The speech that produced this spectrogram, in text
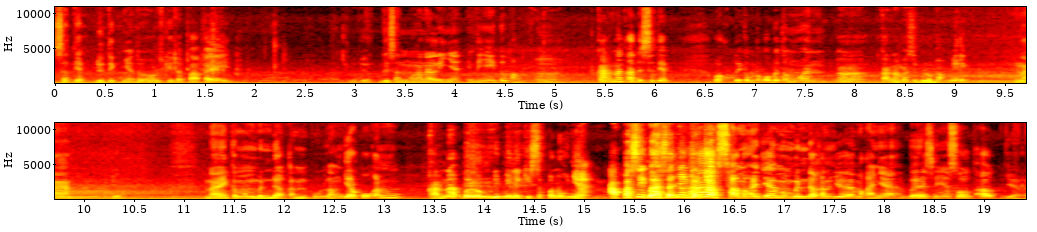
setiap detiknya tuh harus kita pakai. Gesan mengenalinya intinya itu bang Ah, karena ada setiap waktu kamu kau bertemuan ah, karena masih belum hak milik. nah. Bujur. nah kamu membendakan pulang jarko kan? Karena belum dimiliki sepenuhnya. Apa sih bahasanya yang Ah, cocok? sama aja membendakan juga makanya bahasanya sold out. Jar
